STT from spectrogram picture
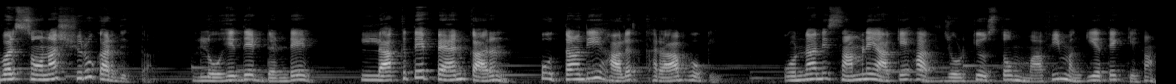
ਵਰਸੋਣਾ ਸ਼ੁਰੂ ਕਰ ਦਿੱਤਾ। ਲੋਹੇ ਦੇ ਡੰਡੇ, ਲੱਕ ਤੇ ਪੈਣ ਕਾਰਨ ਭੂਤਾਂ ਦੀ ਹਾਲਤ ਖਰਾਬ ਹੋ ਗਈ। ਉਹਨਾਂ ਨੇ ਸਾਹਮਣੇ ਆ ਕੇ ਹੱਥ ਜੋੜ ਕੇ ਉਸ ਤੋਂ ਮਾਫੀ ਮੰਗੀ ਅਤੇ ਕਿਹਾ,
